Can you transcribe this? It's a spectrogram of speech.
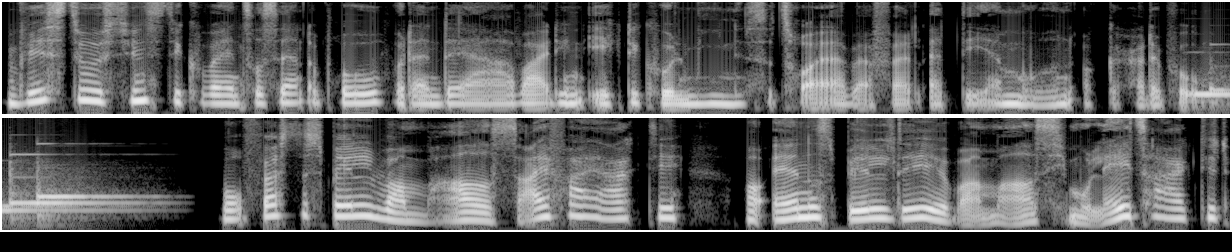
hvis du synes, det kunne være interessant at prøve, hvordan det er at arbejde i en ægte kulmine, så tror jeg i hvert fald, at det er måden at gøre det på. Hvor første spil var meget sci-fi-agtigt, og andet spil, det var meget simulatoragtigt,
